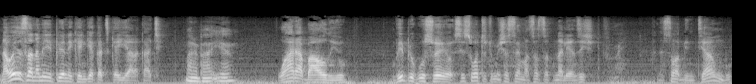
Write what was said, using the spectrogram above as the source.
Naweza na mimi pia nikaingia katika hii harakati. What about you? What about you? Vipi kuhusu hiyo? Sisi wote tumeshasema, sasa tunalianzisha. Anasema binti yangu,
